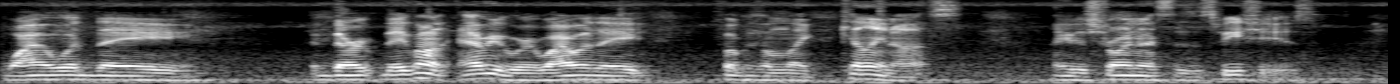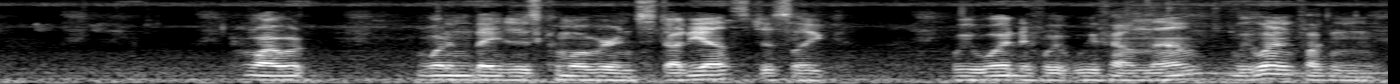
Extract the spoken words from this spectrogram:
why would they? They're they've gone everywhere. Why would they focus on like killing us, like destroying us as a species? Why would? Wouldn't they just come over and study us, just like we would if we, we found them. We wouldn't fucking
